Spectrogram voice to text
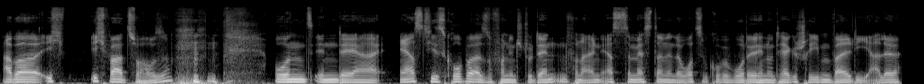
aber ich, ich war zu Hause und in der Erstis-Gruppe, also von den Studenten, von allen Erstsemestern in der WhatsApp-Gruppe wurde hin und her geschrieben, weil die alle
